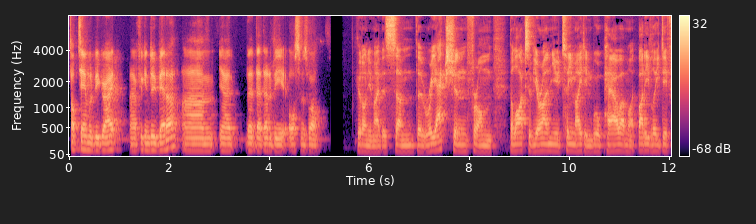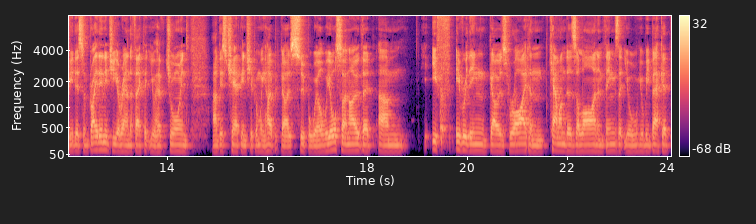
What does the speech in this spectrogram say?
top ten would be great uh, if we can do better. Um, you know, that that that'd be awesome as well. Good on you, mate. There's um, the reaction from the likes of your own new teammate in Will Power, my buddy Leigh Diffey. There's some great energy around the fact that you have joined uh, this championship, and we hope it goes super well. We also know that um, if everything goes right and calendars align and things, that you'll you'll be back at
